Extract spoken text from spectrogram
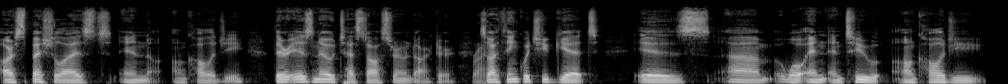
are specialized in oncology. There is no testosterone doctor. So I think what you get is um, well, and and two, oncology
